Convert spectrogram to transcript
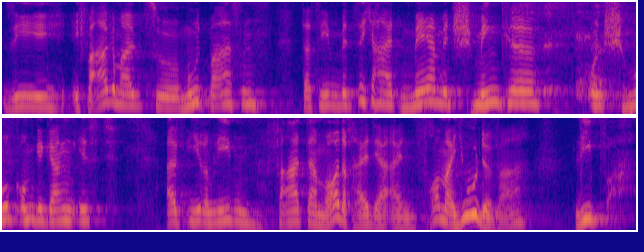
Sie, ich wage mal zu mutmaßen, dass sie mit Sicherheit mehr mit Schminke und Schmuck umgegangen ist, als ihrem lieben Vater Mordechai, der ein frommer Jude war, lieb war.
